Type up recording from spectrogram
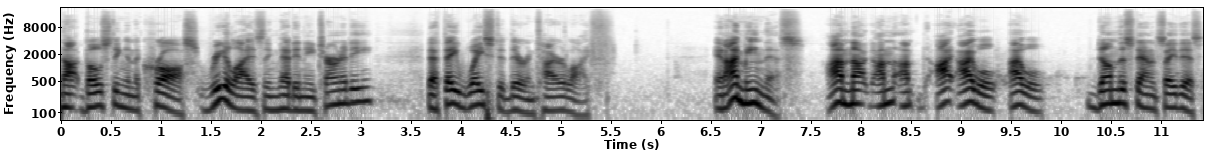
not boasting in the cross, realizing that in eternity that they wasted their entire life. And I mean this. I'm not I'm, I'm I, I will I will dumb this down and say this.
